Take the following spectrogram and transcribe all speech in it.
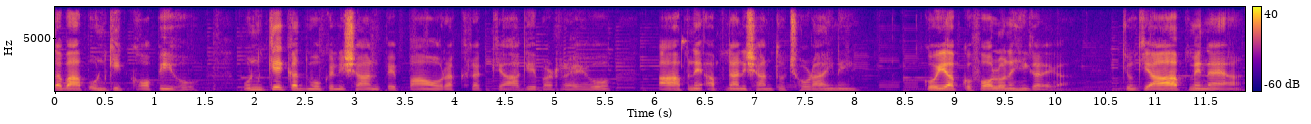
तब आप उनकी कॉपी हो उनके कदमों के निशान पे पाँव रख रख के आगे बढ़ रहे हो। आपने अपना निशान तो छोड़ा ही नहीं। कोई आपको फॉलो नहीं करेगा, क्योंकि आप में नया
